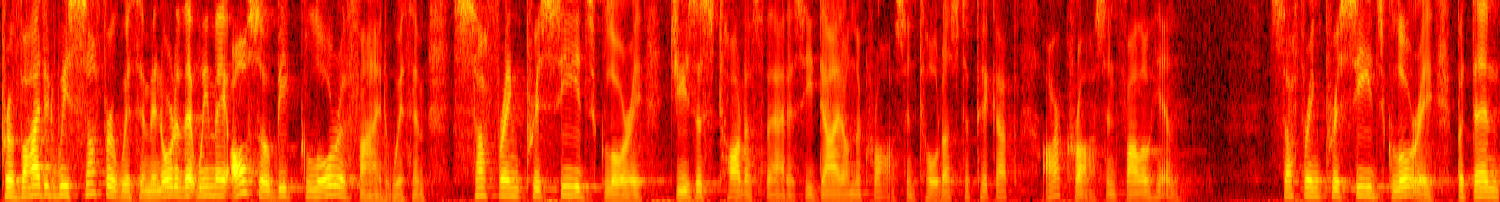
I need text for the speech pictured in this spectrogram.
provided we suffer with him in order that we may also be glorified with him. Suffering precedes glory. Jesus taught us that as he died on the cross and told us to pick up our cross and follow him. Suffering precedes glory, but then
